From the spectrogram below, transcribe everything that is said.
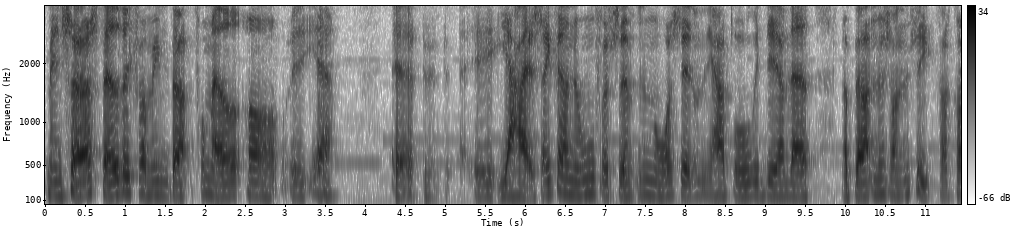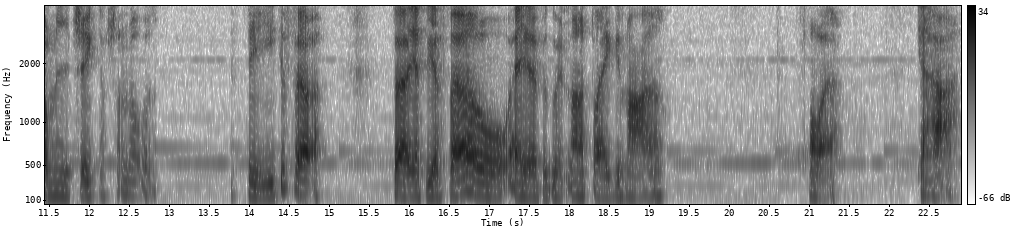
men sørger stadigvæk for mine børn for mad, og øh, ja, øh, øh, øh, jeg har altså ikke været nogen forsømmende mor, selvom jeg har drukket. Det har været, når børnene sådan set var kommet i ting og sådan noget. Det er ikke før, før jeg bliver 40 år, at jeg begynder at drikke meget. Tror jeg. Jeg har.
